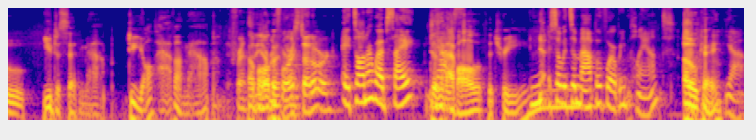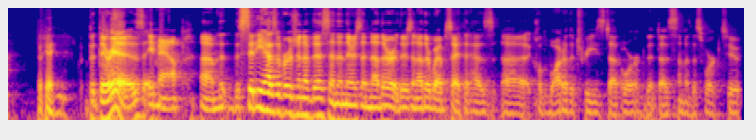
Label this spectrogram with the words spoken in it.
Ooh, you just said map. Do y'all have a map Friends of the urban forest.org. It's on our website. Does it have all of the trees? No, so it's a map of where we plant. Oh, okay. Yeah. Okay. But there is a map. Um, the, the city has a version of this, and then there's another. There's another website that has uh, called waterthetrees.org that does some of this work too.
